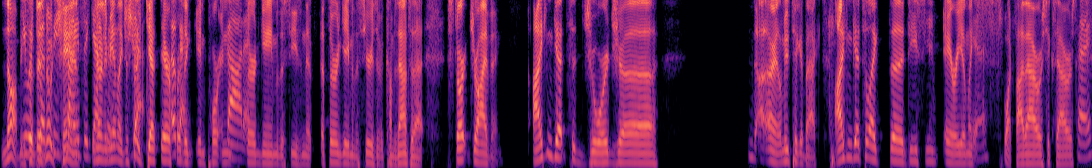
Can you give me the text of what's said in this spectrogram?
No, because if there's no be chance, you know what I mean? Like just try yeah. to get there for Okay. the important third game of the season, if- a third game of the series if it comes down to that. Start driving. I can get to Georgia. All right, let me take it back. I can get to like the DC area in like Yeah. what five hours, six hours. Okay.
